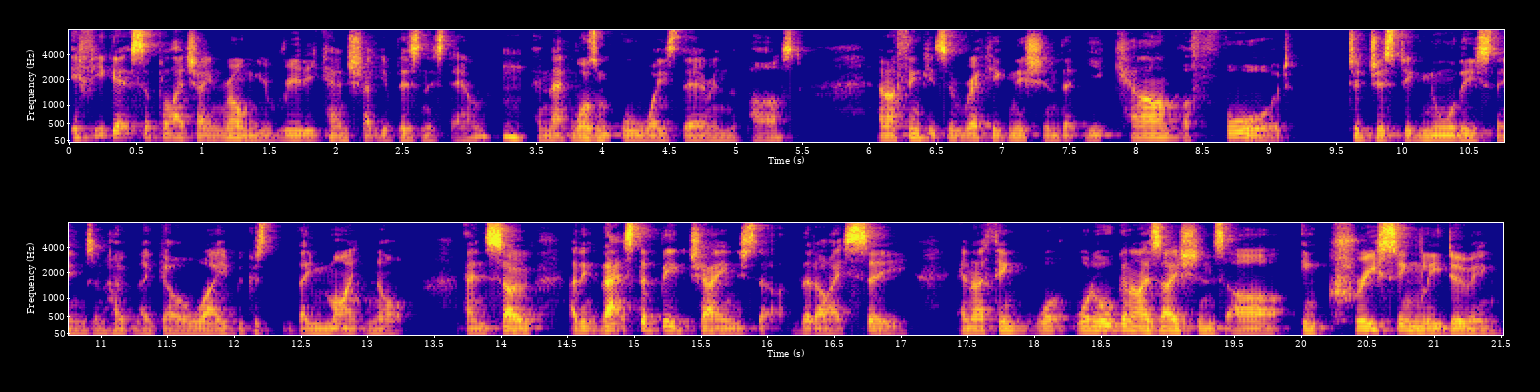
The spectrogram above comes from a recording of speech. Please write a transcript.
if you get supply chain wrong, you really can shut your business down. Mm. And that wasn't always there in the past. And I think it's a recognition that you can't afford to just ignore these things and hope they go away because they might not. And so I think that's the big change that, that I see. And I think what, what organizations are increasingly doing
